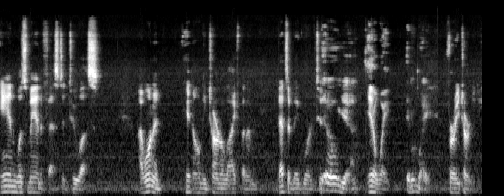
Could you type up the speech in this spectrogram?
and was manifested to us. I want to hit on eternal life, but I'm that's a big word too. Oh yeah, It'll wait it'll wait. for eternity.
